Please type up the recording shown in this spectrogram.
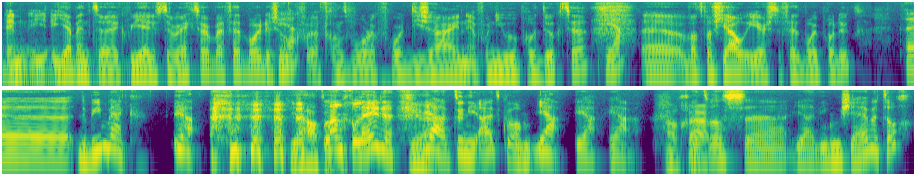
En jij bent eh, creative director bij Fatboy, dus Ja. ook eh, verantwoordelijk voor design en voor nieuwe producten. Ja. Eh, wat was jouw eerste Fatboy product? De beanbag. Ja, Je had hem. lang geleden. Ja. Ja. toen die uitkwam. Ja, ja, ja. Oh. Dat was, ja, die moest je hebben, toch?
